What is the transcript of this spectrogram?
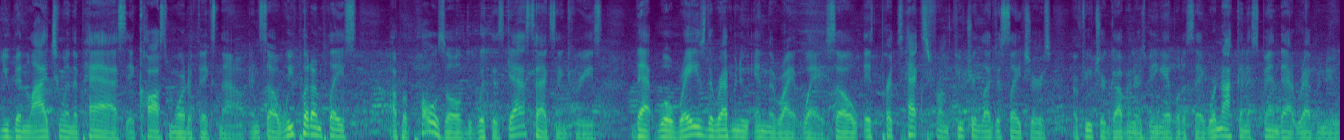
you've been lied to in the past, it costs more to fix now. And so we put in place a proposal with this gas tax increase that will raise the revenue in the right way. So it protects from future legislatures or future governors being able to say, we're not going to spend that revenue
